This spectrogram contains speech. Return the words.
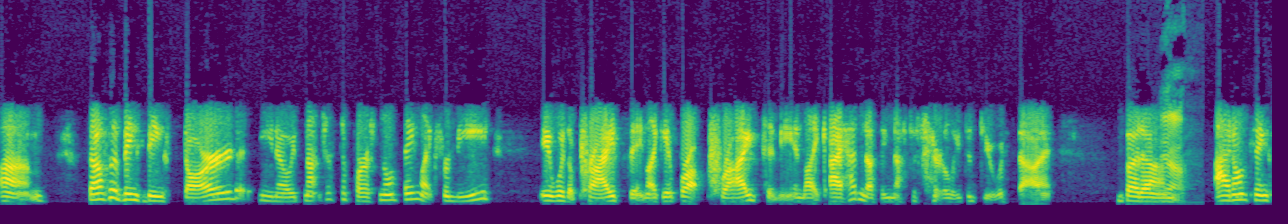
Um, so I also think being starred, you know, it's not just a personal thing. Like for me, it was a pride thing. Like it brought pride to me, and like I had nothing necessarily to do with that. But um, yeah. I don't think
